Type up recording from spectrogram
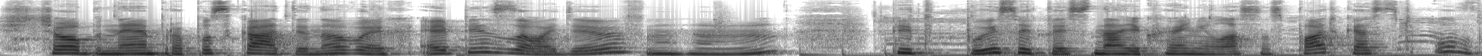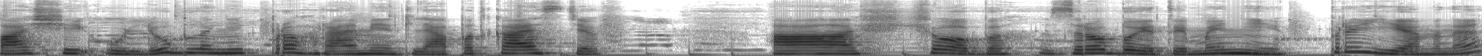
Щоб не пропускати нових епізодів, угу, підписуйтесь на Ukrainian Lessons Podcast у вашій улюбленій програмі для подкастів. А щоб зробити мені приємне,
